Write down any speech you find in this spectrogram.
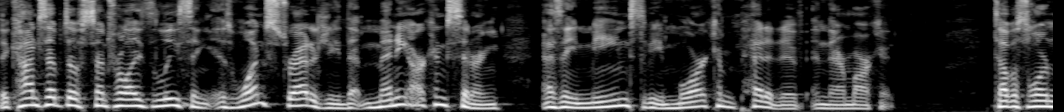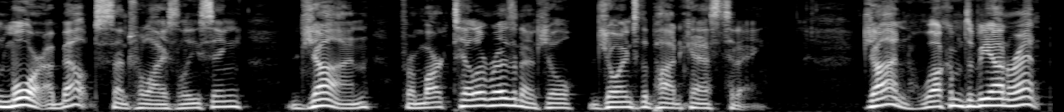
The concept of centralized leasing is one strategy that many are considering as a means to be more competitive in their market. To help us learn more about centralized leasing, John from Mark Taylor Residential joins the podcast today. John, welcome to Beyond Rent.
